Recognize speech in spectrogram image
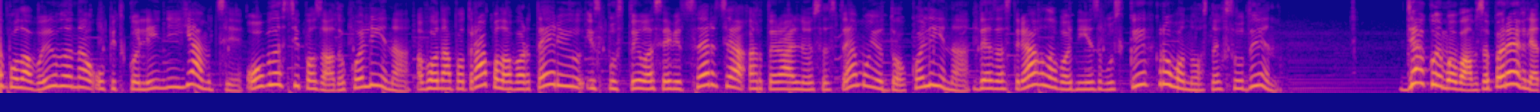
Куля була виявлена у підколінній ямці області позаду коліна. Вона потрапила в артерію і спустилася від серця артеріальною системою до коліна, де застрягла в одній з вузьких кровоносних судин. Дякуємо вам за перегляд.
